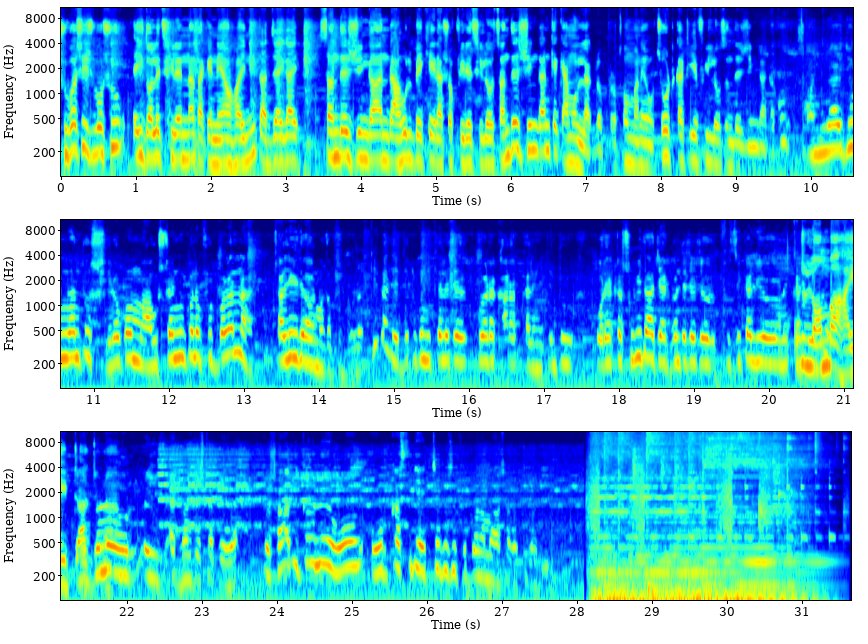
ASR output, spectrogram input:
সুভাষিস বসু এই দলে ছিলেন না, তাকে নেওয়া হয়নি। তার জায়গায় সন্দেশ জিঙ্গান রাহুল বেকে এরা সব ফিরেছিল। সন্দেশ জিঙ্গানকে কেমন লাগল? প্রথম মানে ও চোট কাটিয়ে ফিরলো সন্দেশ জিঙ্গান। সঞ্জয় জিঙ্গান তো সেরকম আউটস্ট্যান্ডিং কোনো ফুটবলার না চালিয়ে দেওয়ার মতো ফুটবলার ঠিক আছে যেটুকুনি খেলেছে খুব একটা খারাপ খেলেনি কিন্তু ওর একটা সুবিধা আছে অ্যাডভান্টেজ আছে ওর ফিজিক্যালিও অনেক একটু লম্বা হাইট যার জন্য ওর এই অ্যাডভান্টেজটা পেয়ে যায়। তো স্বাভাবিক কারণে ও ওর কাছ থেকে এর চেয়ে বেশি ফুটবল আমরা আশা করতে পারি।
